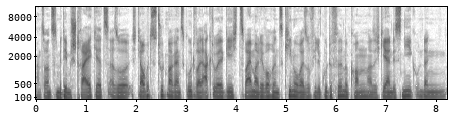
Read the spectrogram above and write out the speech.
Ansonsten mit dem Streik jetzt, also ich glaube, das tut mal ganz gut, weil aktuell gehe ich zweimal die Woche ins Kino, weil so viele gute Filme kommen. Also ich gehe an die Sneak und dann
